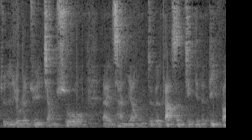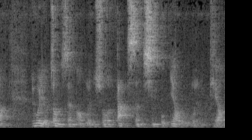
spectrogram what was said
就是有人去讲说，来阐扬这个大圣经典的地方。如果有众生哦，闻说大圣心不要闻，调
